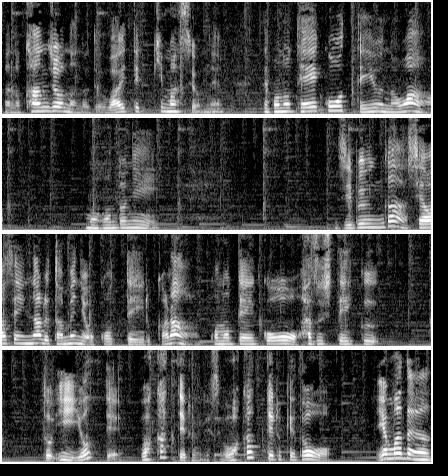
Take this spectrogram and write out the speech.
あの感情なので湧いてきますよねでこの抵抗っていうのはもう本当に自分が幸せになるために起こっているからこの抵抗を外していくといいよって分かってるんですよ。分かってるけどいやまだ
